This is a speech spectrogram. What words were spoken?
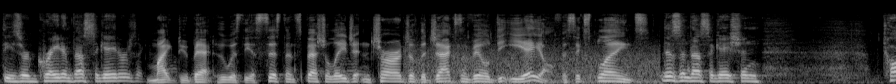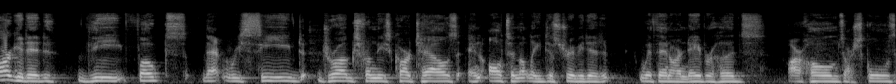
These are great investigators. Mike Dubett, who is the assistant special agent in charge of the Jacksonville DEA office, explains. This investigation targeted the folks that received drugs from these cartels and ultimately distributed within our neighborhoods, our homes, our schools.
